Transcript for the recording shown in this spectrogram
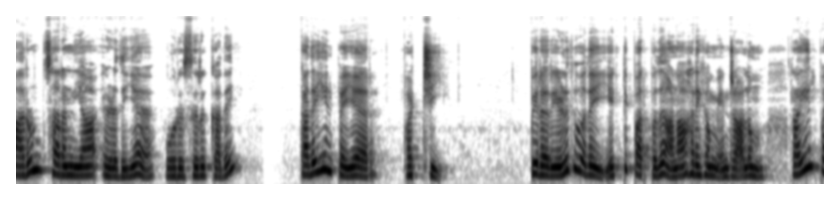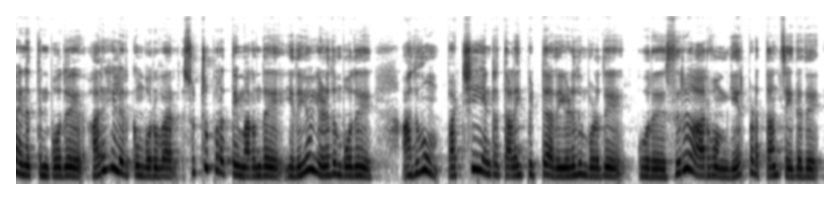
அருண் சரண்யா எழுதிய ஒரு சிறுகதை கதையின் பெயர் பட்சி. பிறர் எழுதுவதை எட்டி பார்ப்பது அநாகரிகம் என்றாலும் ரயில் பயணத்தின் போது அருகில் இருக்கும் ஒருவர் சுற்றுப்புறத்தை மறந்து எதையோ எழுதும்போது அதுவும் பட்சி என்று தலைப்பிட்டு அதை எழுதும் பொழுது ஒரு சிறு ஆர்வம் ஏற்படத்தான் செய்தது.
